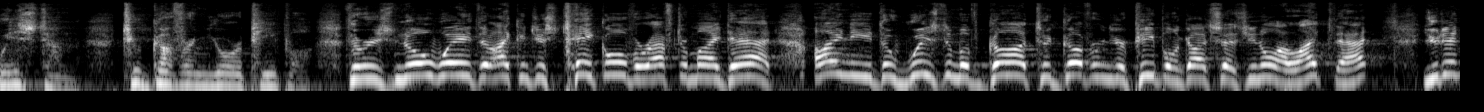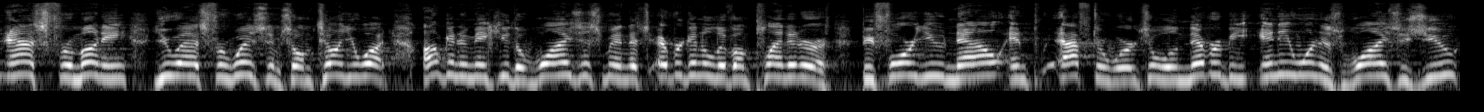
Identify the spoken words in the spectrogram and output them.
wisdom to govern your people. There is no way that I can just take over after my dad. I need the wisdom of God to govern your people. And God says, You know, I like that. You didn't ask for money, you asked for wisdom. So I'm telling you what, I'm going to make you the wisest man that's ever going to live on planet Earth. Before you, now, and afterwards, there will never be anyone as wise as you.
